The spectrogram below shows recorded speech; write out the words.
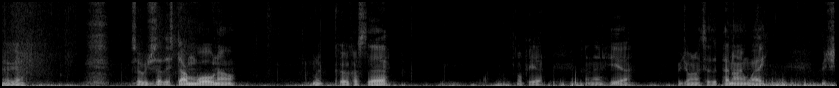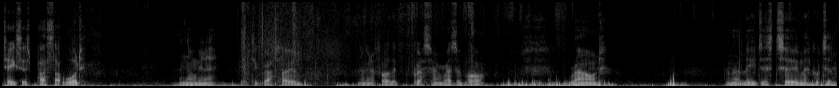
There we go. So we're just at this dam wall now. I'm gonna go across there, up here, and then here we join onto the Pennine Way, which takes us past that wood, and then we're gonna get to Grassholme. I'm going to follow the Grassholme Reservoir round and that leads us to Mickleton.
